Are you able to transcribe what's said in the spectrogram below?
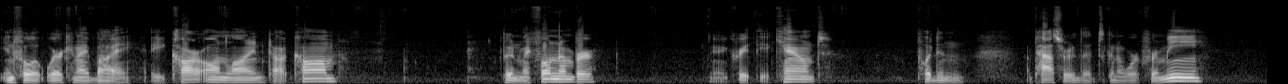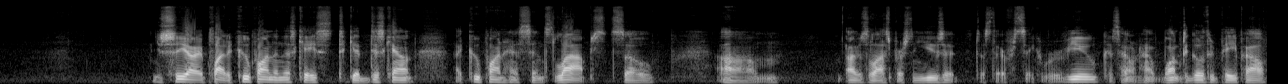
info at where can I buy a caronline.com put in my phone number, create the account, put in a password that's going to work for me. You see I applied a coupon in this case to get a discount. That coupon has since lapsed, so um, I was the last person to use it, just there for sake of review, because I don't have, want to go through PayPal.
